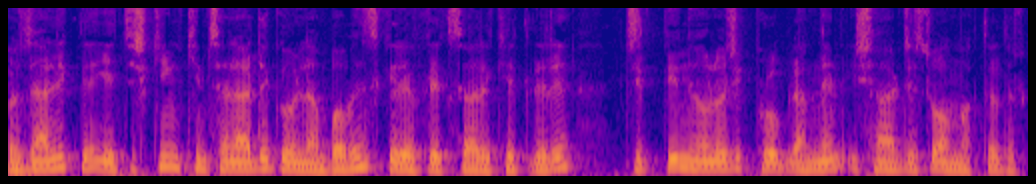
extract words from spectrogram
Özellikle yetişkin kimselerde görülen Babinski refleksi hareketleri ciddi nörolojik problemlerin işaretçisi olmaktadır.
